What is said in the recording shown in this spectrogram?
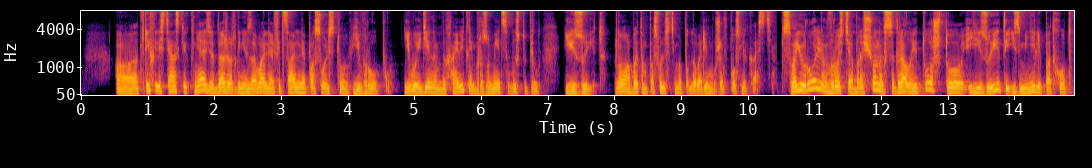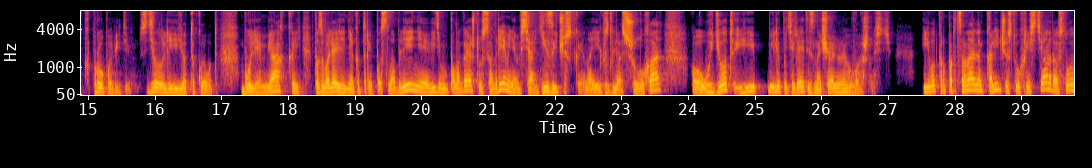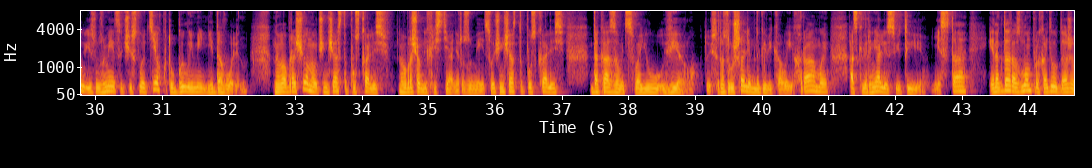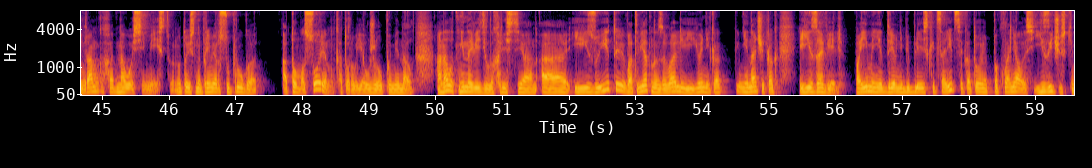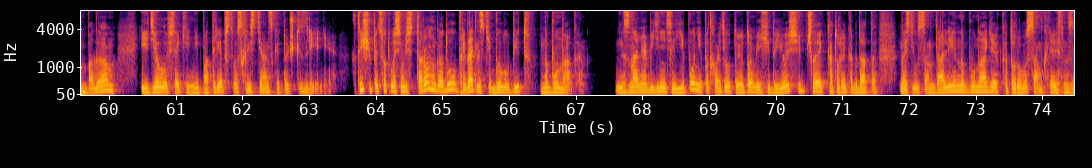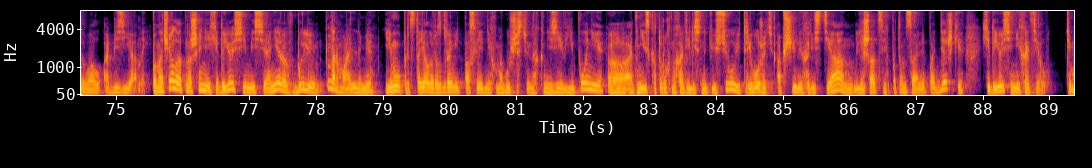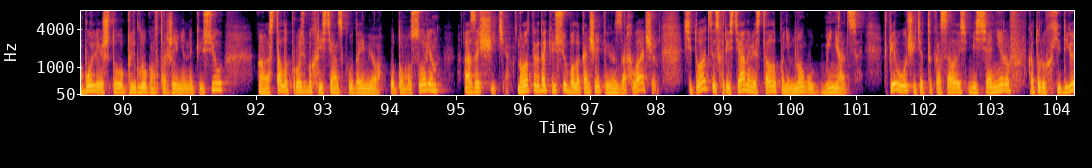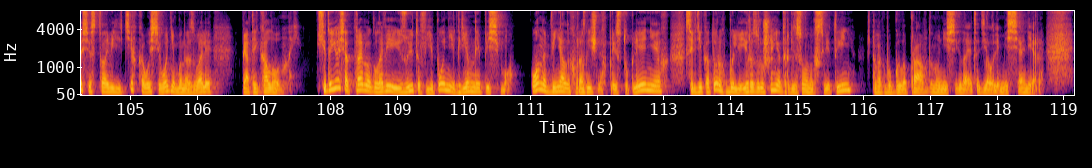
А, три христианских князя даже организовали официальное посольство в Европу. Его идейным вдохновителем, разумеется, выступил иезуит. Но об этом посольстве мы поговорим уже в послекасте. Свою роль в росте обращенных сыграло и то, что иезуиты изменили подход к проповеди. Сделали ее такой вот более мягкой, позволяли некоторые послабления, видимо, полагая, что со временем вся языческая, на их взгляд, шелуха а, уйдет и, или потеряет изначальную важность. И вот пропорционально количеству христиан росло, разумеется, число тех, кто был ими недоволен. Новообращенные очень часто пускались, новообращенные христиане, разумеется, очень часто пускались доказывать свою веру. То есть разрушали многовековые храмы, оскверняли святые места. Иногда разлом проходил даже в рамках одного семейства. Ну, то есть, например, супруга а Сорин, которого я уже упоминал, она вот ненавидела христиан, а иезуиты в ответ называли ее никак, не иначе, как Иезавель, по имени древнебиблейской царицы, которая поклонялась языческим богам и делала всякие непотребства с христианской точки зрения. В 1582 году предательски был убит Набунага. Знамя объединителя Японии подхватил Тойотоми Хидеоси, человек, который когда-то носил сандалии на Бунаге, которого сам князь называл обезьяной. Поначалу отношения Хидеоси и миссионеров были нормальными. Ему предстояло разгромить последних могущественных князей в Японии, э, одни из которых находились на Кюсю, и тревожить общины христиан, лишаться их потенциальной поддержки Хидеоси не хотел. Тем более, что предлогом вторжения на Кюсю э, стала просьба христианского даймё Утому Сорин – о защите. Но вот когда Кюсю был окончательно захвачен, ситуация с христианами стала понемногу меняться. В первую очередь это касалось миссионеров, в которых Хидеоси стал видеть тех, кого сегодня бы назвали «пятой колонной». Хидеоси отправил главе иезуитов в Японии гневное письмо. Он обвинял их в различных преступлениях, среди которых были и разрушение традиционных святынь, что как бы было правда, но не всегда это делали миссионеры,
